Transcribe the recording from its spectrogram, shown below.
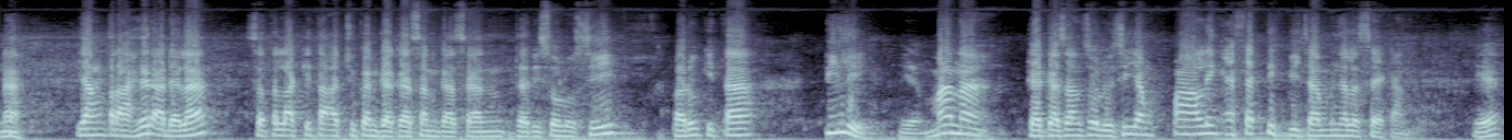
Nah yang terakhir adalah setelah kita ajukan gagasan-gagasan dari solusi baru kita pilih ya mana gagasan solusi yang paling efektif bisa menyelesaikan ya.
